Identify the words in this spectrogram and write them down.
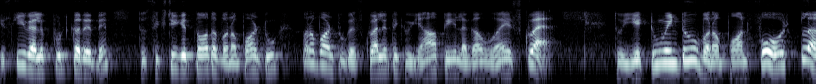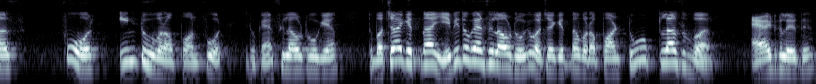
इसकी वैल्यू पुट कर देते हैं। तो सिक्सटी कितना होता है? One upon two one upon two का स्क्वायर लेते हैं, क्योंकि यहाँ पे लगा हुआ है स्क्वायर तो ये two into one upon four plus four into one upon four ये तो कैंसिल आउट हो गया। तो बचा कितना? ये भी तो कैंसिल आउट हो गया। बचा कितना? One upon two plus one add कर लेते हैं।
